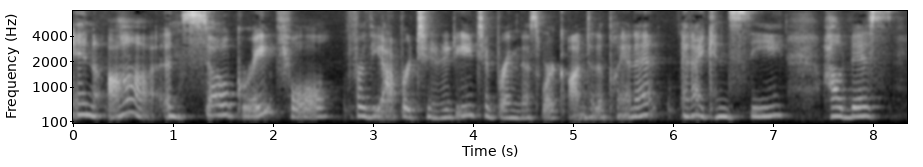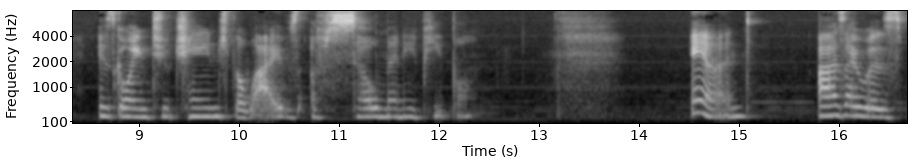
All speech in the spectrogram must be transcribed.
in awe and so grateful for the opportunity to bring this work onto the planet. And I can see how this is going to change the lives of so many people. And as I was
